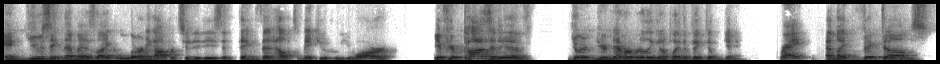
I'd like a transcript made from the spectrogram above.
and using them as like learning opportunities and things that help to make you who you are. If you're positive, you're you're never really going to play the victim game. Right. And like victims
